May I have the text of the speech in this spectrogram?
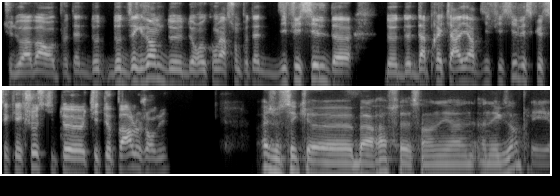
tu dois avoir peut-être d'autres exemples de, reconversion peut-être difficiles, d'après-carrière difficile. Est-ce que c'est quelque chose qui te, parle aujourd'hui? Je sais que bah, Raph, ça en est un, exemple et,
